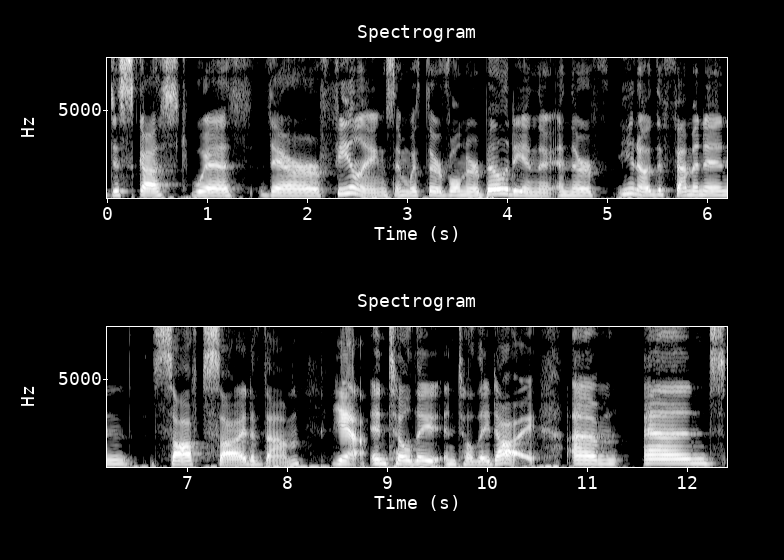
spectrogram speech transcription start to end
disgust with their feelings and with their vulnerability and their and their you know the feminine soft side of them yeah. until they until they die um and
